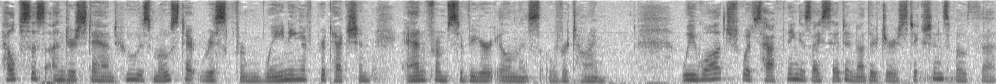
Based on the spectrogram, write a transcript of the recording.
helps us understand who is most at risk from waning of protection and from severe illness over time. We watch what's happening, as I said, in other jurisdictions, both uh,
